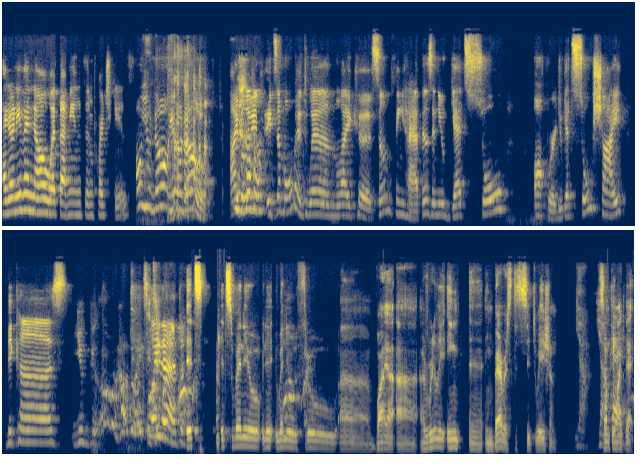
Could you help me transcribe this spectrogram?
I don't even know what that means in Portuguese. Oh, you know, you don't know. I believe it's a moment when like uh, something happens and you get so awkward, you get so shy because you go, oh, how do I explain that? It's it's when you when you through uh, by a, a, a really in, uh, embarrassed situation, Yeah, yeah. something Okay. like that.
